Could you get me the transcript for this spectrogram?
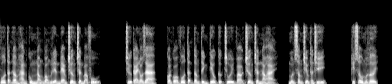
vô tận âm hàn cùng nóng bỏng liền đem trương trần báo phủ trừ cái đó ra, còn có vô tận tâm tình tiêu cực chui vào trương trần não hải, muốn xâm chiếm thần trí. Khi sâu một hơi,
